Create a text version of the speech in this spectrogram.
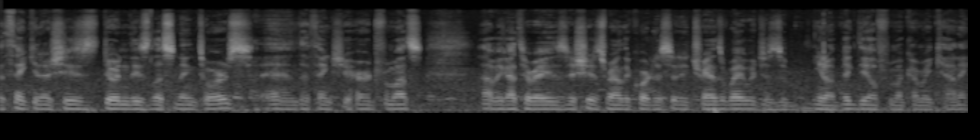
I think you know she's doing these listening tours, and I think she heard from us. Uh, we got to raise issues around the Corridor City Transitway, which is a you know big deal for Montgomery County,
